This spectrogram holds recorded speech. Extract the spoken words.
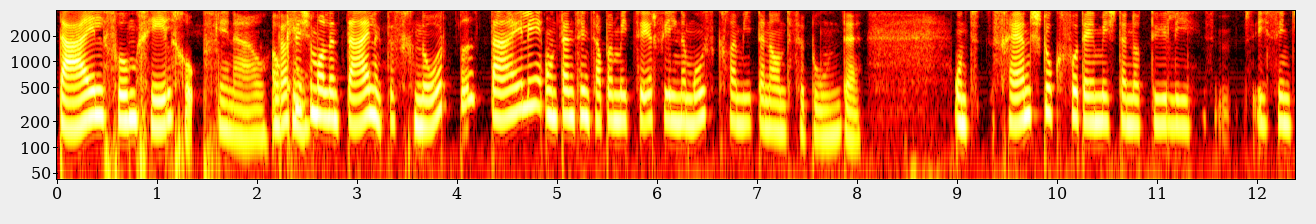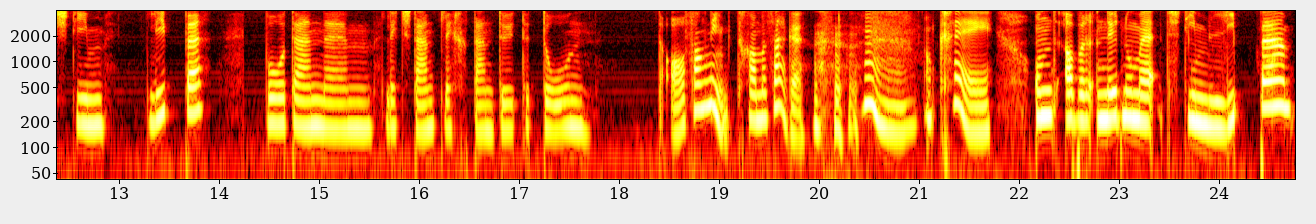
Teile vom Kehlkopf? Genau. Okay. Das ist mal ein Teil, das Knorpelteil, und dann sind sie aber mit sehr vielen Muskeln miteinander verbunden. Und das Kernstück von dem ist dann natürlich, sind die Stimmlippen, wo dann ähm, letztendlich dann dort der Ton den Anfang nimmt, kann man sagen. hm, okay. Und aber nicht nur die Stimmlippen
